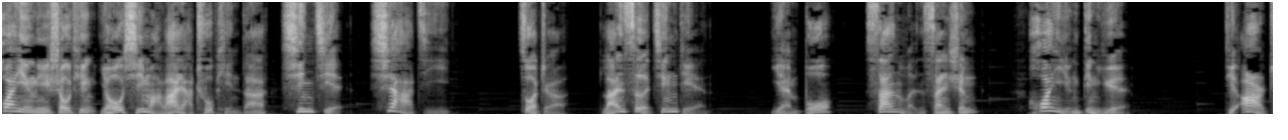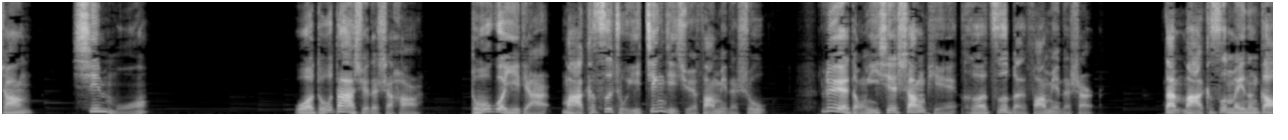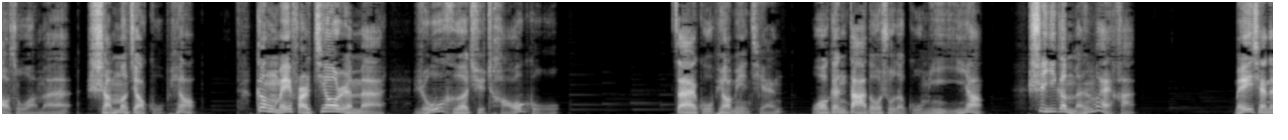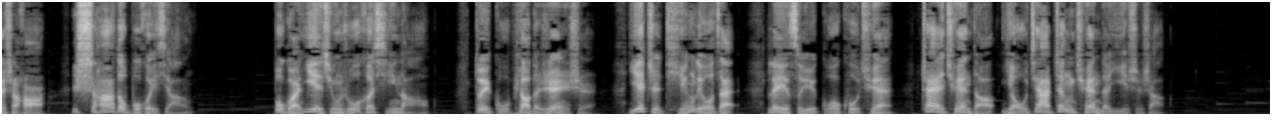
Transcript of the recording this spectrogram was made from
欢迎您收听由喜马拉雅出品的《新界》下集，作者蓝色经典，演播三文三生。欢迎订阅。第二章心魔。我读大学的时候，读过一点马克思主义经济学方面的书，略懂一些商品和资本方面的事儿，但马克思没能告诉我们什么叫股票，更没法教人们。如何去炒股？在股票面前，我跟大多数的股民一样，是一个门外汉。没钱的时候，啥都不会想。不管叶雄如何洗脑，对股票的认识也只停留在类似于国库券、债券等有价证券的意识上。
